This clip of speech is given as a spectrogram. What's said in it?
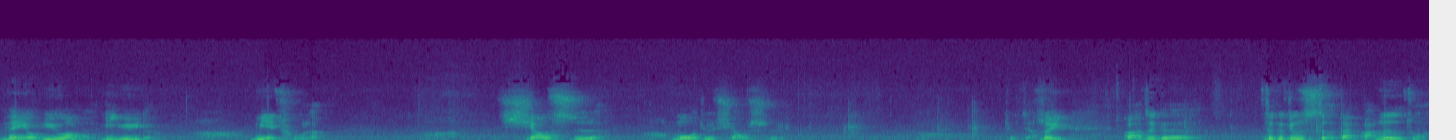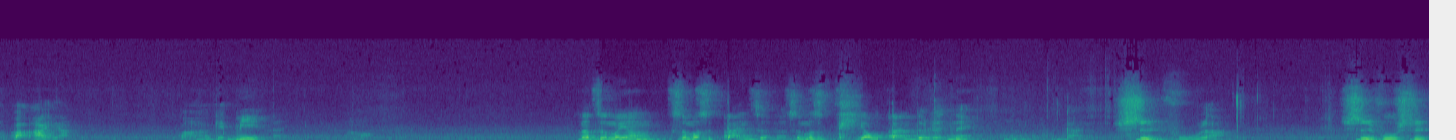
没有欲望的离欲的啊，灭除了啊，消失了啊，没就消失了啊，就这样。所以把这个这个就是舍淡，把乐浊，把爱呀、啊，把它给灭了啊。那怎么样？什么是担者呢？什么是挑担的人呢？看士夫啦，士夫士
